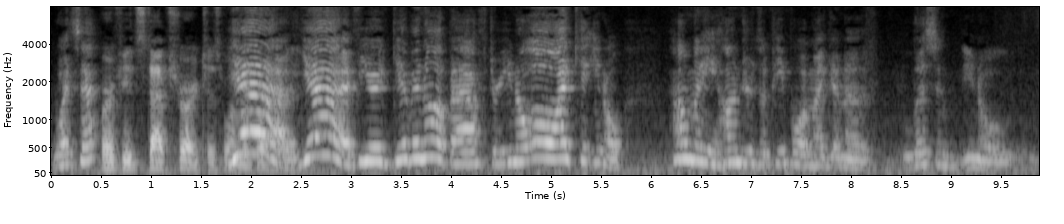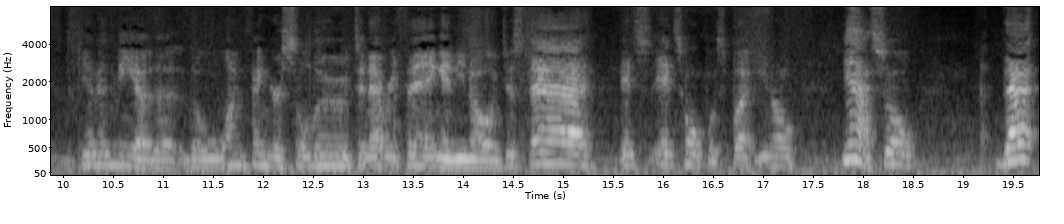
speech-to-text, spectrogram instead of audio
what's that? Or if you'd stopped short just one yeah, before. yeah. If you had given up after, you know, oh, I can't, you know, how many hundreds of people am I gonna listen? You know, giving me a, the the one finger salute and everything, and you know, just that it's it's hopeless. But you know, yeah. So that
